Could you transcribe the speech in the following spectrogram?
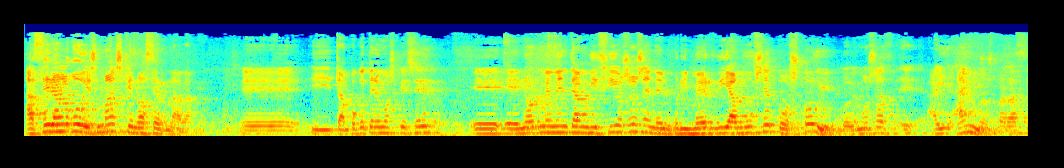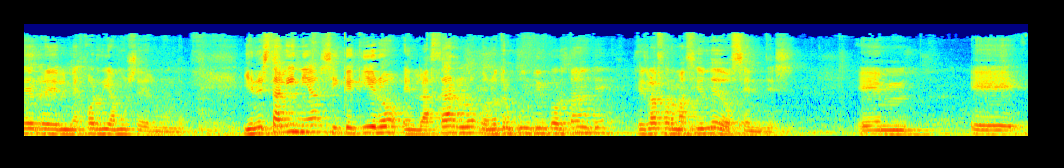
Hacer algo es más que no hacer nada. Eh, y tampoco tenemos que ser enormemente ambiciosos en el primer día muse post-COVID. Podemos hay años para hacer el mejor día muse del mundo. Y en esta línea sí que quiero enlazarlo con otro punto importante, que es la formación de docentes. Em, eh,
